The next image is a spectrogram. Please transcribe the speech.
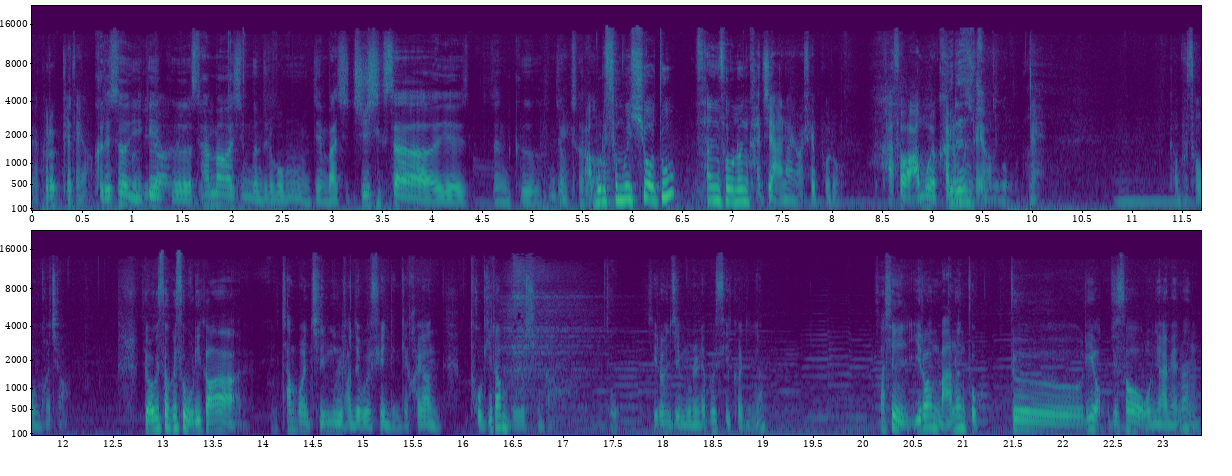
네, 그렇게 돼요. 그래서 이게 그 사망하신 분들 보면 이제 마치 질식사의 어떤 그 흔적처럼 아무리 숨을 쉬어도 산소는 가지 않아요 세포로 가서 아무 역할을 못해요. 네. 그러니까 무서운 거죠. 여기서 그래서 우리가 한번 질문을 던져볼 수 있는 게 과연 독이란 무엇인가? 독 이런 질문을 해볼 수 있거든요. 사실 이런 많은 독들이 어디서 오냐면은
